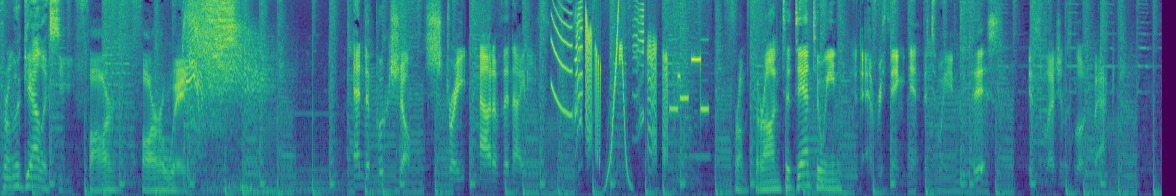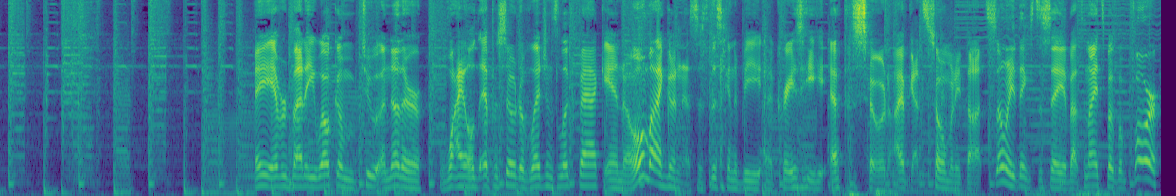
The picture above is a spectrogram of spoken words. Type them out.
from a galaxy far, far away. And a bookshelf straight out of the 90s. From Thrawn to Dantooine. And everything in between. This is Legends Look Back. Hey everybody, welcome to another wild episode of Legends Look Back and oh my goodness, is this going to be a crazy episode. I've got so many thoughts, so many things to say about tonight's book. Before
